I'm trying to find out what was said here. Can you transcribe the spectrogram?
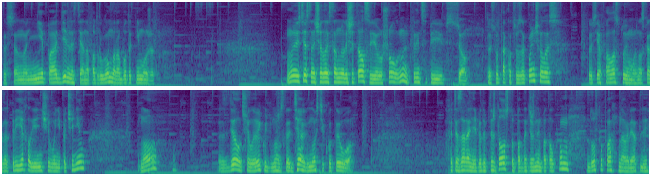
То есть оно не по отдельности, она по-другому работать не может. Ну, естественно, человек со мной рассчитался, я ушел. Ну, в принципе, и все. То есть вот так вот все закончилось. То есть я в холостую, можно сказать, приехал, я ничего не починил. Но сделал человеку, можно сказать, диагностику ТО. Хотя заранее предупреждал, что под натяжным потолком доступа навряд ли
